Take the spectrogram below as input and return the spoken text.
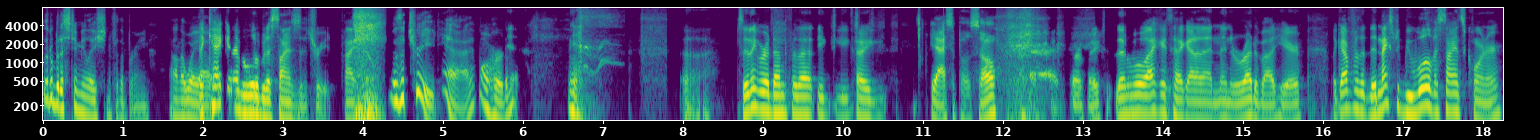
little bit of stimulation for the brain on the way The out. cat can have a little bit of science as a treat. I know. It was a treat. Yeah, it won't hurt him. yeah. Uh, so I think we're done for that. You, you, I- Yeah, I suppose so. perfect. Then we'll I can out of that and then to write about here. Look out for the, the next week. We will have a science corner.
